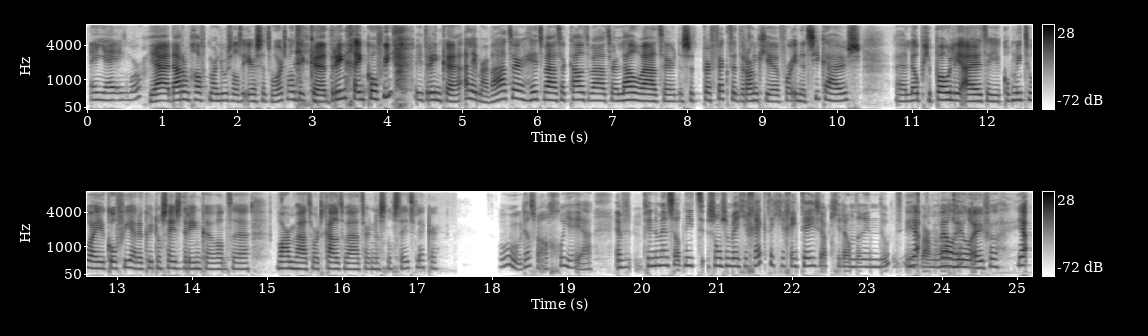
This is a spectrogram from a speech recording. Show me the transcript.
En jij, Ingeborg? Ja, daarom gaf ik Marloes als eerste het woord, want ik uh, drink geen koffie. Ik drink uh, alleen maar water, heet water, koud water, lauw water. Dus het perfecte drankje voor in het ziekenhuis. Uh, loop je poli uit en je komt niet toe aan je koffie, ja, dan kun je het nog steeds drinken, want warm water wordt koud water en dat is nog steeds lekker. Oeh, dat is wel een goeie, ja. En vinden mensen dat niet soms een beetje gek dat je geen theezakje dan erin doet? In ja, het warme wel heel even. Ja,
